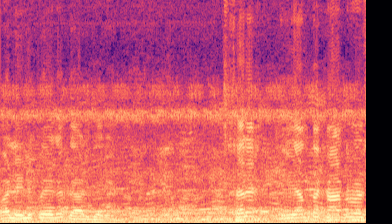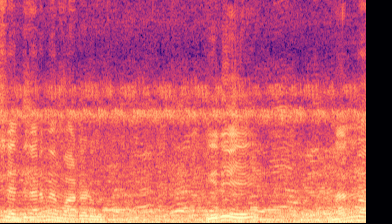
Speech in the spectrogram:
వాళ్ళు వెళ్ళిపోయాక దాడి జరిగింది. సరే ఎంత కాంట్రవర్సీ ఎందుకని మేము మాట్లాడుకుంటాం. ఇది నన్ను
